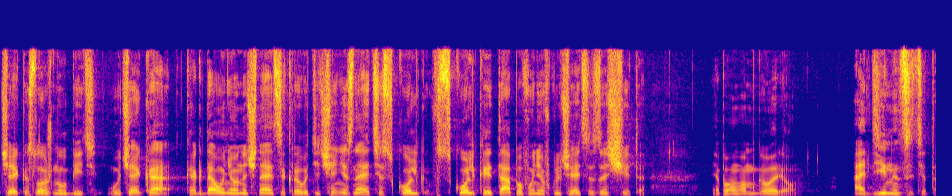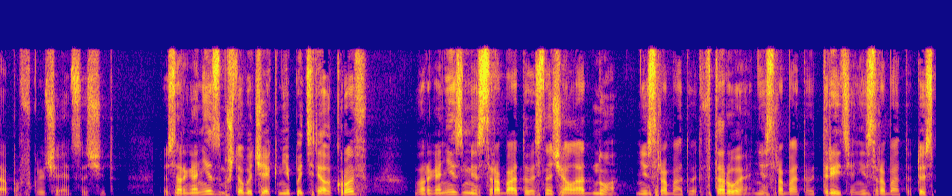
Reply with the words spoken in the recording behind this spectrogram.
человека сложно убить. У человека, когда у него начинается кровотечение, знаете, сколько, в сколько этапов у него включается защита? Я, по-моему, вам говорил. 11 этапов включается защита. То есть организм, чтобы человек не потерял кровь, в организме срабатывает сначала одно, не срабатывает, второе не срабатывает, третье не срабатывает. То есть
